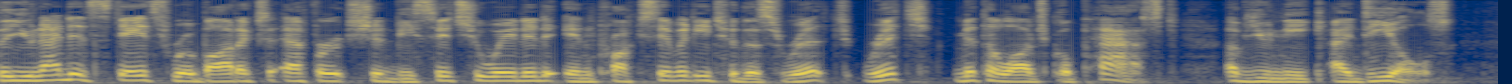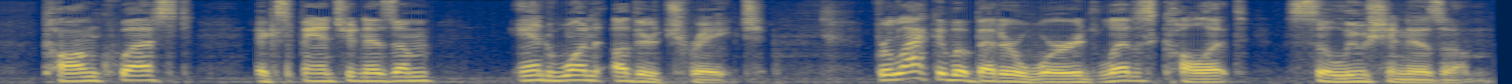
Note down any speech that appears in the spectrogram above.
the United States robotics effort should be situated in proximity to this rich, rich mythological past of unique ideals conquest, expansionism, and one other trait. For lack of a better word, let us call it solutionism.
